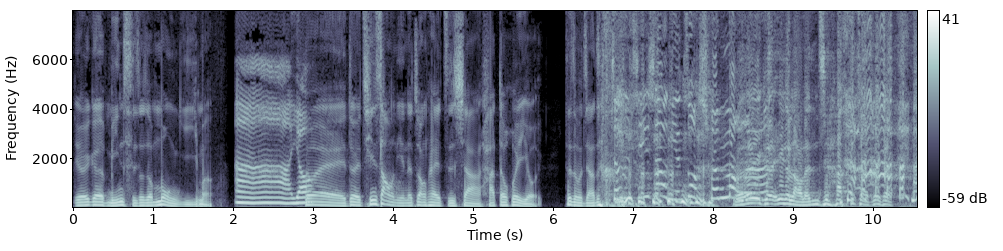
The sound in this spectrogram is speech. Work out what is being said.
有一个名词叫做梦遗嘛。啊，有。对对，青少年的状态之下，他都会有。这怎么讲？这就是青少年做春梦。有一个一个老人家 在讲这个，你在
